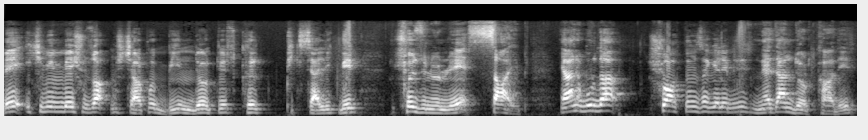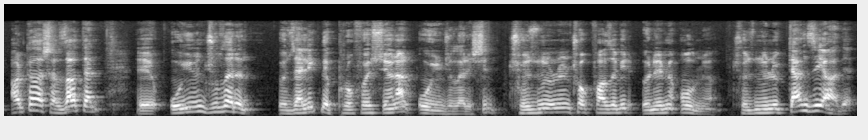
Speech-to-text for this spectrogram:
ve 2560 x 1440 piksellik bir çözünürlüğe sahip. Yani burada şu aklınıza gelebilir. Neden 4K değil? Arkadaşlar zaten e, oyuncuların özellikle profesyonel oyuncular için çözünürlüğün çok fazla bir önemi olmuyor. Çözünürlükten ziyade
